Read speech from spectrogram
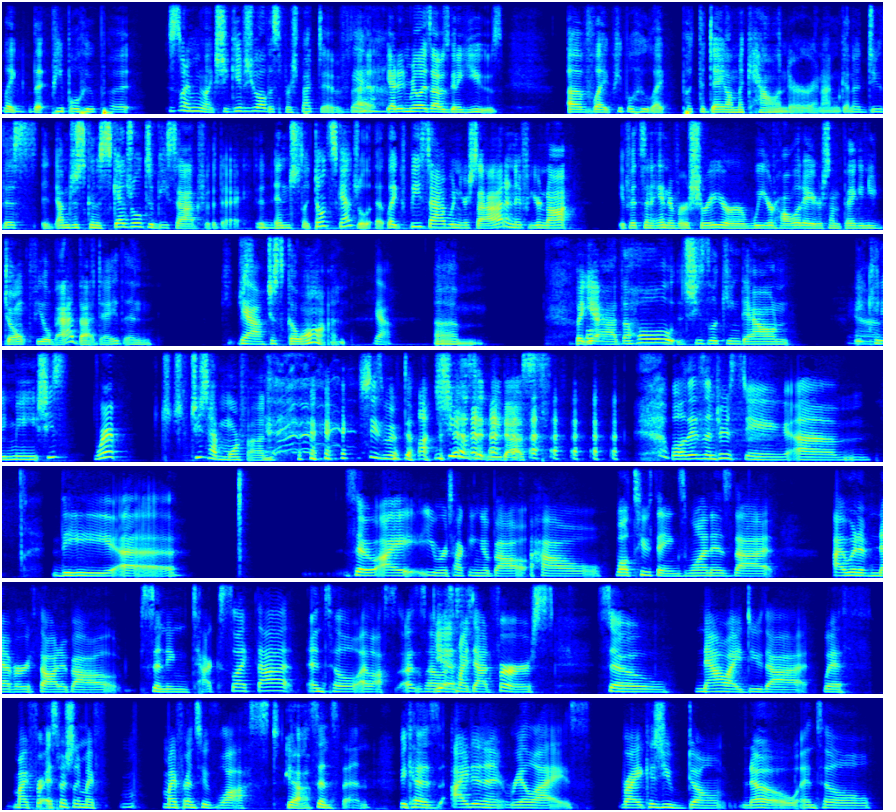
Like that people who put this is what I mean. Like she gives you all this perspective that Yeah. I didn't realize I was going to use of like people who like put the day on the calendar and I'm gonna do this. I'm just gonna schedule to be sad for the day. And, Mm. and just like don't schedule it. Like be sad when you're sad. And if you're not, if it's an anniversary or a weird holiday or something, and you don't feel bad that day, then just, Yeah. just go on. Yeah. Um. But Well- yeah, the whole she's looking down. Are you kidding me? She's we're she's having more fun. She's moved on. She doesn't need us. well, it is interesting. Um, the uh, so I you were talking about how well two things. One is that I would have never thought about sending texts like that until I lost as I Yes. lost my dad first. So now I do that with my fr- especially my my friends who've lost Yeah. since then because I didn't realize, right? Because you don't know until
